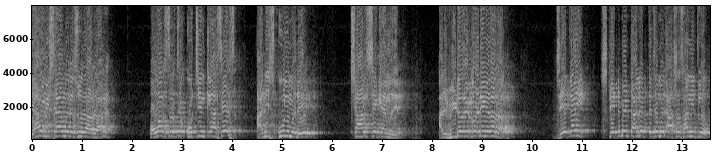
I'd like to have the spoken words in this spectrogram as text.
या विषयामध्ये सुद्धा दादा पवार सरच्या कोचिंग क्लासेस आणि स्कूलमध्ये चारशे कॅमेरे आणि व्हिडिओ रेकॉर्डिंग आहे दादा. जे काही स्टेटमेंट आले त्याच्यामध्ये असं सांगितलं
